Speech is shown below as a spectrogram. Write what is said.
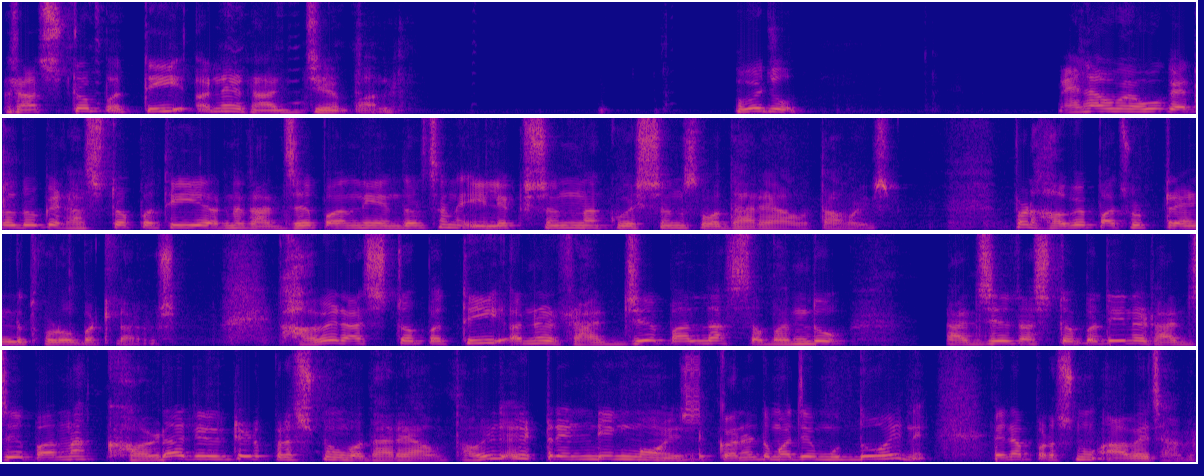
રાષ્ટ્રપતિ અને રાજ્યપાલ. હવે જો પહેલા હું એવું કહેતો હતો કે રાષ્ટ્રપતિ અને રાજ્યપાલની અંદર છે ને ઇલેક્શનના ક્વેશ્ચન્સ વધારે આવતા હોય છે. પણ હવે પાછું ટ્રેન્ડ થોડો બદલાયો છે. હવે રાષ્ટ્રપતિ અને રાજ્યપાલના સંબંધો રાજ્ય રાષ્ટ્રપતિ અને રાજ્યપાલના ખરડા રિલેટેડ પ્રશ્નો વધારે આવતા હોય એ ટ્રેન્ડિંગમાં હોય છે. કરંટમાં જે મુદ્દો હોય ને, એના પ્રશ્નો આવે જ આવે.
